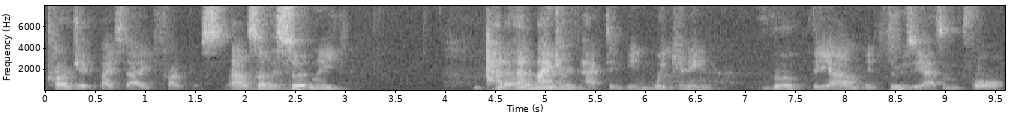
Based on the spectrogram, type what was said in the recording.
project-based aid focus. Uh, so there's certainly had a, had a major impact in, in weakening the, the um, enthusiasm for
